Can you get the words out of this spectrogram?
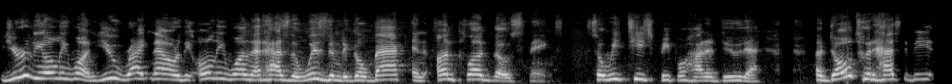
You're the only one. You right now are the only one that has the wisdom to go back and unplug those things. So we teach people how to do that. Adulthood has to be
